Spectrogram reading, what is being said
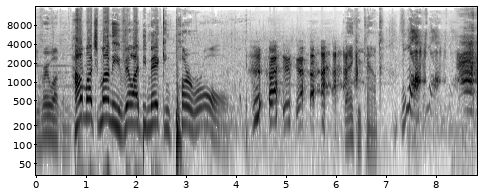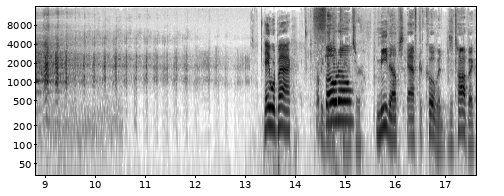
You're very welcome. How much money will I be making per roll? Thank you, Count. Hey, we're back. Probably give you Photo cancer. meetups after COVID is a topic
